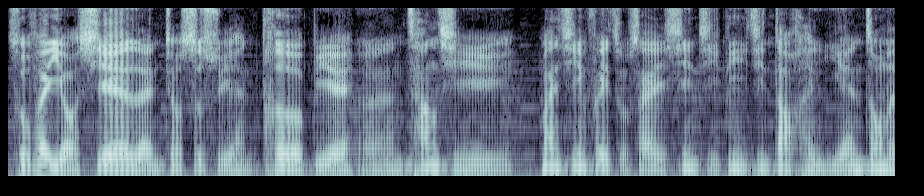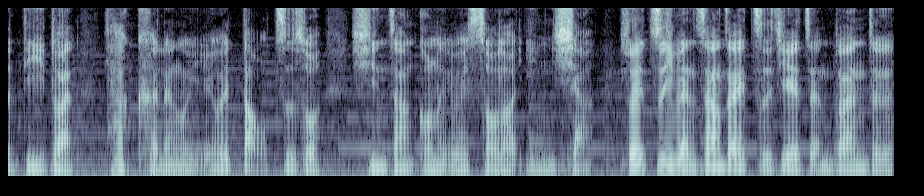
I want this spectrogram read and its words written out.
除非有些人就是属于很特别，嗯，长期慢性肺阻塞性疾病已经到很严重的地段，它可能也会导致说心脏功能也会受到影响。所以基本上在直接诊断这个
